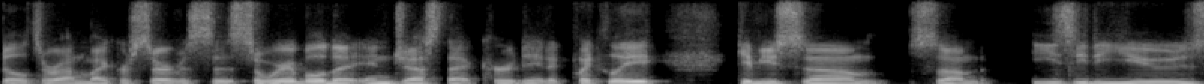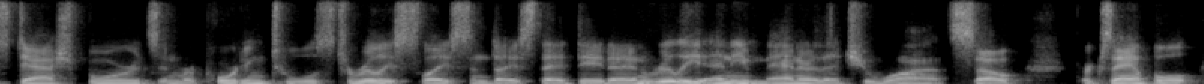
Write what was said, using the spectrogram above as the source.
built around microservices so we're able to ingest that cur data quickly give you some some easy to use dashboards and reporting tools to really slice and dice that data in really any manner that you want. So, for example,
